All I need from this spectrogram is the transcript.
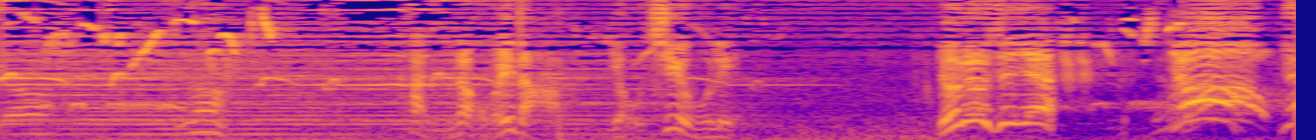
有，有。看你们这回答，有气无力。有没有信心？有，有。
